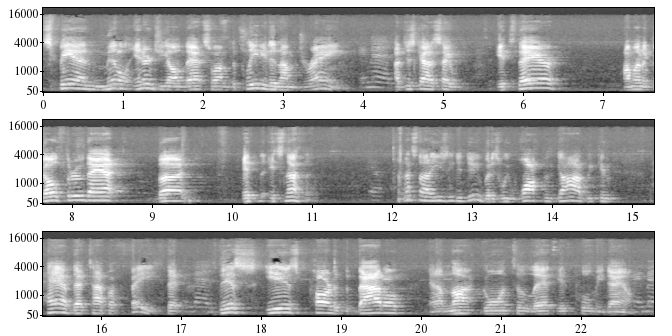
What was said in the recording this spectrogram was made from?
spend mental energy on that so I'm depleted and I'm drained. Amen. I've just got to say, it's there. I'm going to go through that, but it, it's nothing. Yeah. And that's not easy to do, but as we walk with God, we can have that type of faith that Amen. this is part of the battle, and I'm not going to let it pull me down. Amen.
